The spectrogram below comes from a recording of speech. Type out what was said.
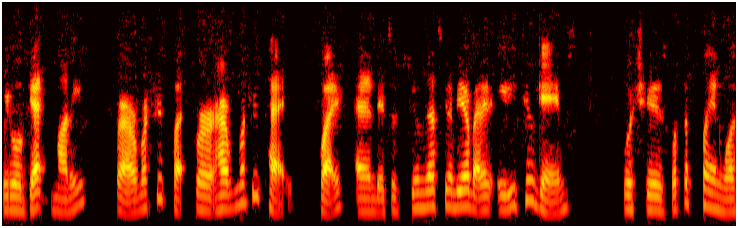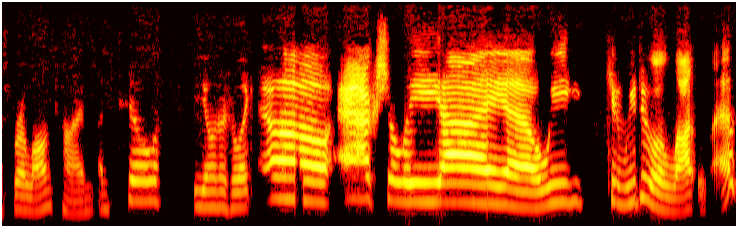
we will get money for however much we play, for however much we pay play, and it's assumed that's going to be about 82 games, which is what the plan was for a long time until the owners were like, "Oh, actually, I uh, we can we do a lot less,"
